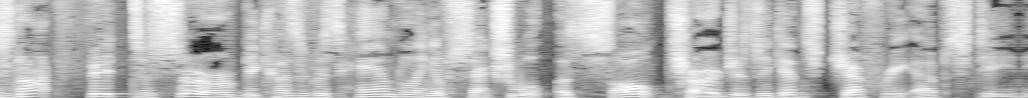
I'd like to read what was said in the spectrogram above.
is not fit to serve because of his handling of sexual assault charges against Jeffrey Epstein.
